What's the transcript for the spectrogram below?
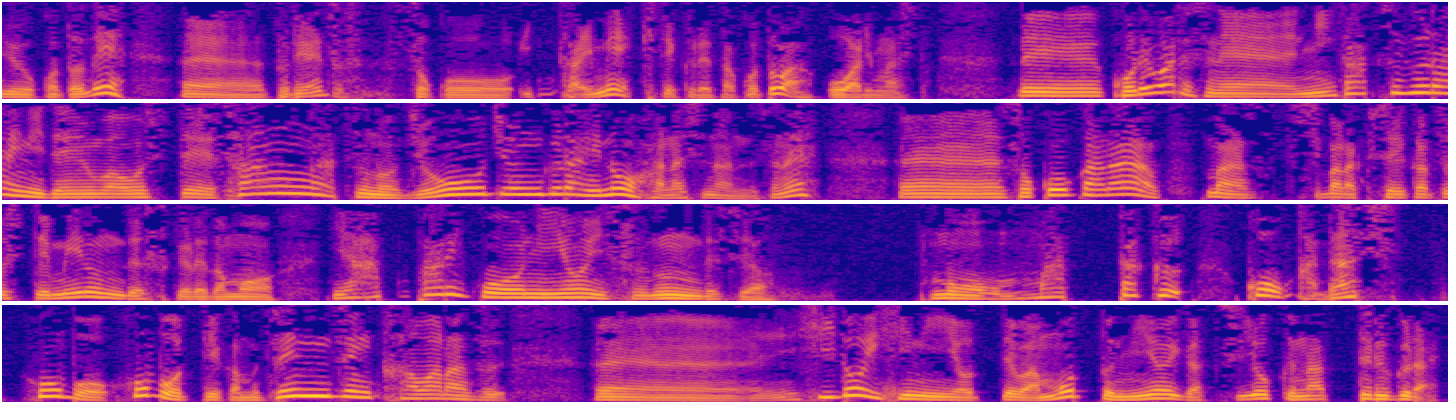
いうことで、えーとりあえず、そこを1回目来てくれたことは終わりました。で、これはですね、2月ぐらいに電話をして、3月の上旬ぐらいの話なんですね。えーそこから、まあ、しばらく生活してみるんですけれども、やっぱりこう、匂いするんですよ。もう、全く効果なし。ほぼ、ほぼっていうかもう全然変わらず。えーひどい日によってはもっと匂いが強くなってるぐらい、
